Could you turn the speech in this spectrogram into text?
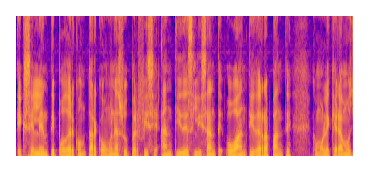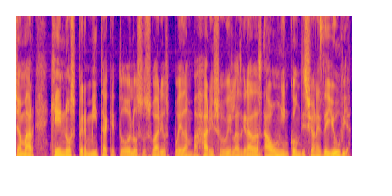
excelente poder contar con una superficie antideslizante o antiderrapante, como le queramos llamar, que nos permita que todos los usuarios puedan bajar y subir las gradas aún en condiciones de lluvia.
